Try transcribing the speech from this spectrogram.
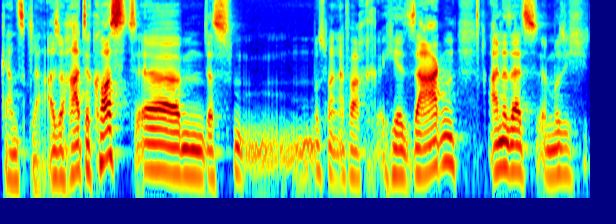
ganz klar. Also harte Kost, ähm, das muss man einfach hier sagen. Andererseits äh, muss ich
